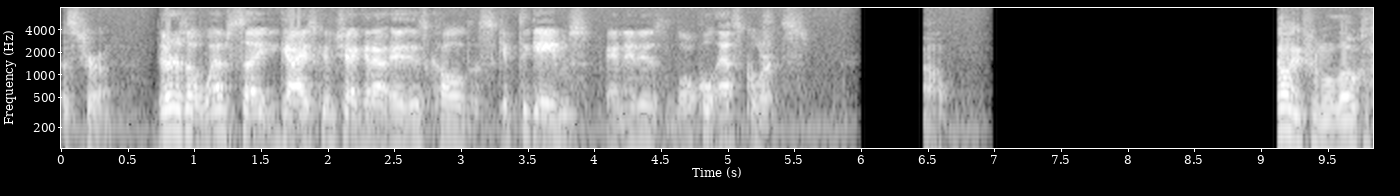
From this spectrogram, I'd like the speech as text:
That's true. There's a website. You guys can check it out. It is called Skip the Games, and it is local escorts. Wow. Coming from a local.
